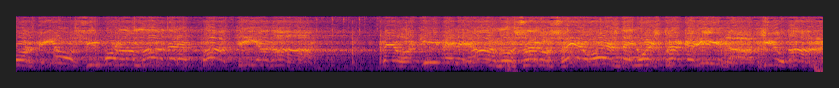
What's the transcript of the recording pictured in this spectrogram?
por Dios y por la madre patria da. Pero aquí veneramos a los héroes de nuestra querida ciudad.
